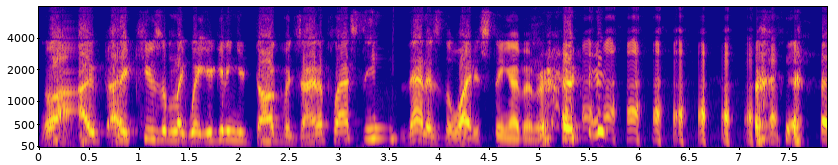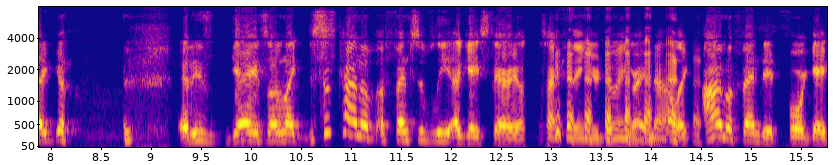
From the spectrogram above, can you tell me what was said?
Well, I, I accuse him like, wait, you're getting your dog vaginoplasty? That is the whitest thing I've ever heard. I go, and he's gay, so I'm like, this is kind of offensively a gay stereotype thing you're doing right now. Like, I'm offended for gay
